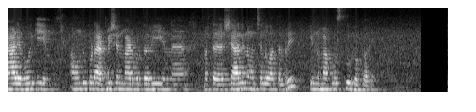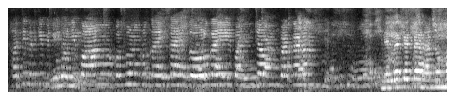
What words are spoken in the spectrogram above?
ನಾಳೆ ಹೋಗಿ ಅವಂದು ಕೂಡ ಅಡ್ಮಿಷನ್ ಮಾಡಿ ಬರ್ತಾವ್ರಿ. ಇನ್ನು ಮತ್ತು ಶಾಲೆನೂ ಒಂದು ಚಲೋ ಆತಲ್ರಿ. ಇನ್ನು ಮಕ್ಕಳು ಸ್ಕೂಲ್ಗೆ ಹೋಗ್ತಾವ್ರಿ. ಹತ್ತಿ ನೆಲ್ಲ ಬಿತ್ತಿ ಕಟ್ಟಿ ಪಾನೂರು ಬಸವನೂರು ಕೈ ಕೈ ದೋಳು ಪಂಚಂ ಪ್ರಕಡಂ. ನೆಲ್ಲಕಟ್ಟ ಹನುಮ.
